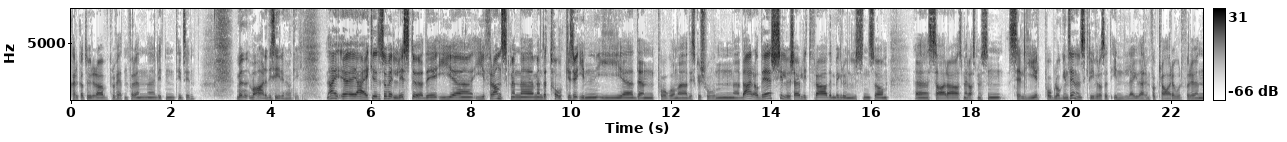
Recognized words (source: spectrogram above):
karikaturer av profeten for en eh, liten tid siden. Men hva er det de sier i Frankrike? Nei, Jeg er ikke så veldig stødig i, eh, i fransk, men, eh, men, det tolkes jo inn i den pågående diskusjonen der. Og det skiller seg jo litt fra den begrunnelsen som Sara Smed Rasmussen selv gir på bloggen sin. Hun skriver også et innlegg der hun forklarer hvorfor hun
